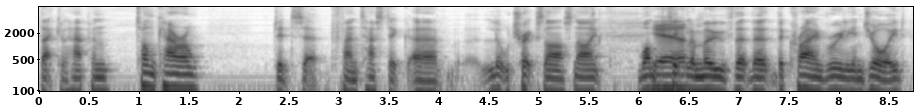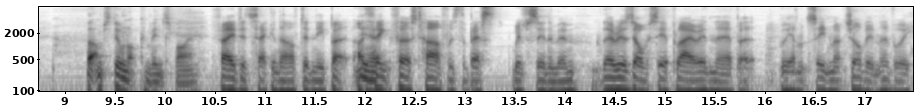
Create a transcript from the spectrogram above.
that could happen. Tom Carroll did uh, fantastic uh, little tricks last night. One Yeah. particular move that the the crowd really enjoyed, but I'm still not convinced by him. Faded second half, didn't he? But I Yeah. think first half was the best we've seen of him. There is obviously a player in there, but we haven't seen much of him, have we?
